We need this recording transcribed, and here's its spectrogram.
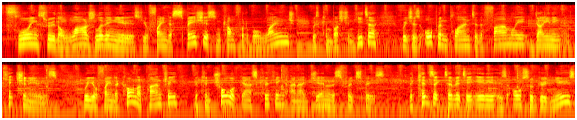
flowing through the large living areas. You'll find a spacious and comfortable lounge with combustion heater which is open plan to the family, dining and kitchen areas where you'll find a corner pantry, the control of gas cooking and a generous fridge space. The kids activity area is also good news,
